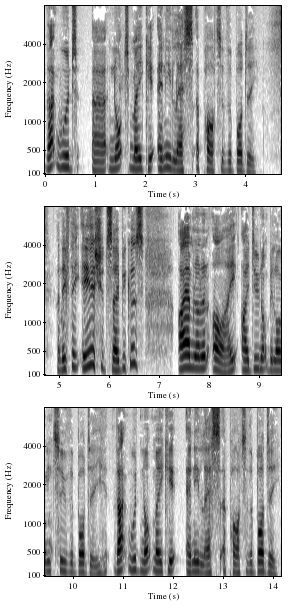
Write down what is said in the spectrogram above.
that would uh, not make it any less a part of the body. And if the ear should say, Because I am not an eye, I do not belong to the body, that would not make it any less a part of the body.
